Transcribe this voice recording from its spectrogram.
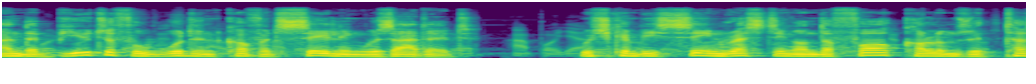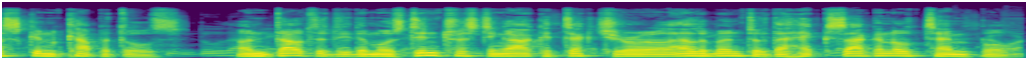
and the beautiful wooden covered ceiling was added, which can be seen resting on the four columns with Tuscan capitals, undoubtedly the most interesting architectural element of the hexagonal temple.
